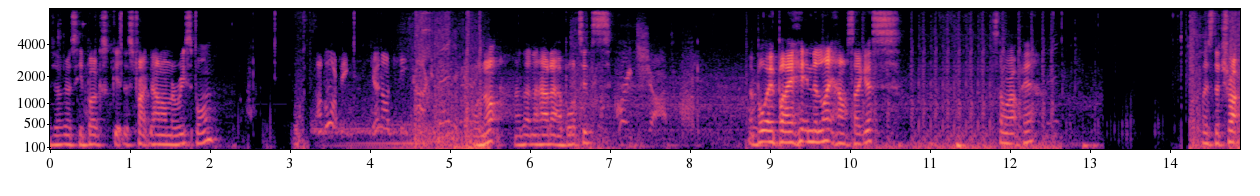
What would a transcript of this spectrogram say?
You're going to see Bugs get the strike down on the respawn. Or not. I don't know how that aborted. Aborted by hitting the lighthouse, I guess. Somewhere up here. Where's the truck?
